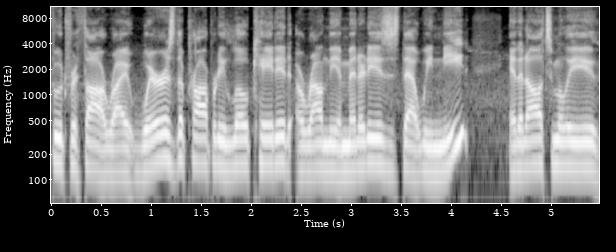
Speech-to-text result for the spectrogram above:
food for thought, right? Where is the property located around the amenities that we need? And then ultimately,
